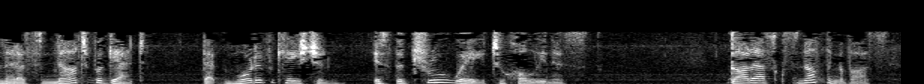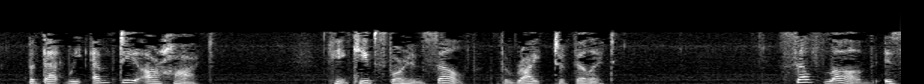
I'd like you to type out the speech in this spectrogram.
Let us not forget that mortification is the true way to holiness. God asks nothing of us but that we empty our heart. He keeps for himself the right to fill it. Self love is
